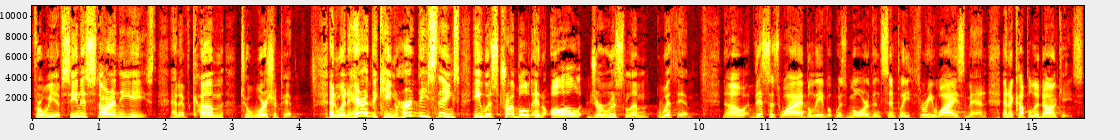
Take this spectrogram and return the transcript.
For we have seen his star in the east and have come to worship him. And when Herod the king heard these things, he was troubled, and all Jerusalem with him. Now, this is why I believe it was more than simply three wise men and a couple of donkeys.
